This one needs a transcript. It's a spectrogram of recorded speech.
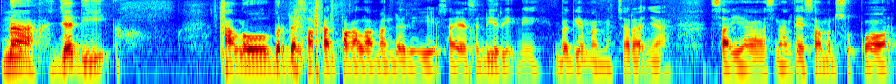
Nah, jadi kalau berdasarkan pengalaman dari saya sendiri nih, bagaimana caranya saya senantiasa mensupport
